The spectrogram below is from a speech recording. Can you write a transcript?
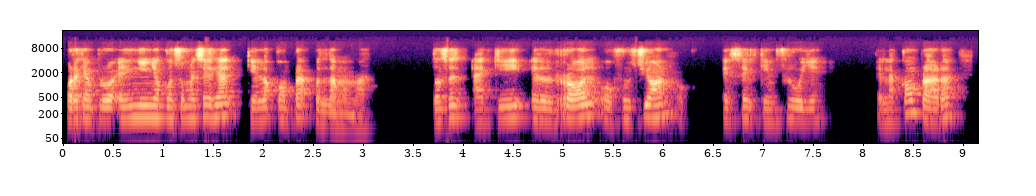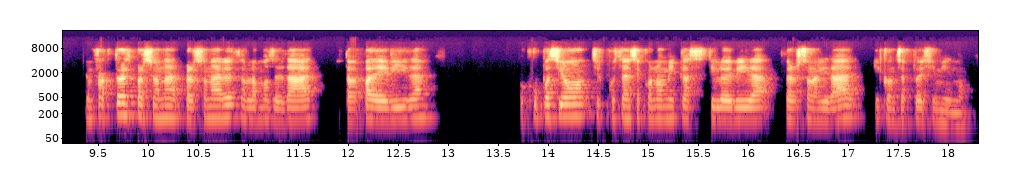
Por ejemplo, el niño consume el cereal, ¿quién lo compra? Pues la mamá. Entonces, aquí el rol o función es el que influye en la compra, ¿verdad? En factores personales hablamos de edad, etapa de vida, ocupación, circunstancias económicas, estilo de vida, personalidad y concepto de sí mismo.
